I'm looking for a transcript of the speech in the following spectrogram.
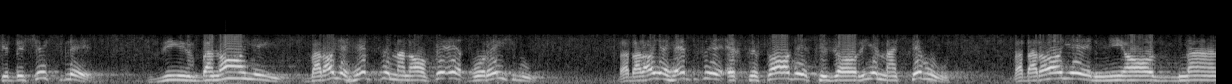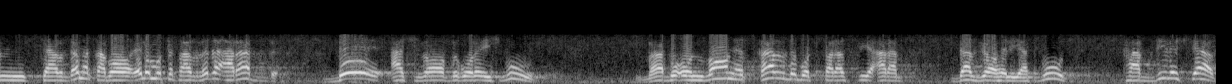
که به شکل زیربنایی برای حفظ منافع قریش بود و برای حفظ اقتصاد تجاری مکه بود و برای نیازمند کردن قبایل متفرق عرب به اشراف قریش بود و به عنوان قلب بتپرستی عرب در جاهلیت بود تبدیلش کرد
